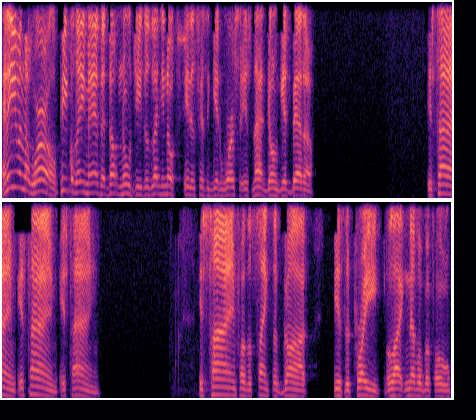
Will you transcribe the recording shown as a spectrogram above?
And even the world, people, amen, that don't know Jesus, letting you know it is going to get worse. It's not going to get better. It's time. It's time. It's time. It's time for the saints of God is to pray like never before.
